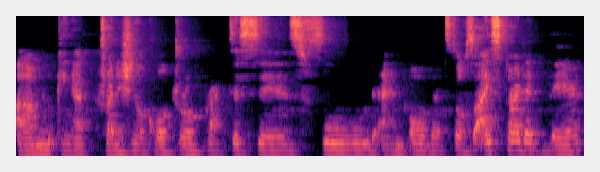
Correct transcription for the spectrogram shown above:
um, looking at traditional cultural practices, food, and all that stuff. So I started there.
